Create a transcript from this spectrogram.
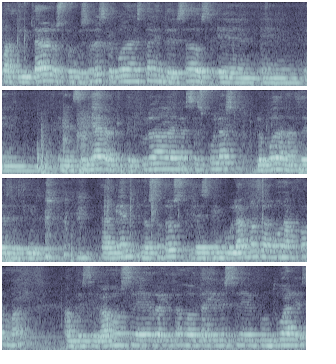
facilitar a los profesores que puedan estar interesados en, en- en- en enseñar arquitectura en las escuelas lo puedan hacer, es decir, también nosotros desvincularnos de alguna forma, aunque sigamos eh, realizando talleres eh, puntuales,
